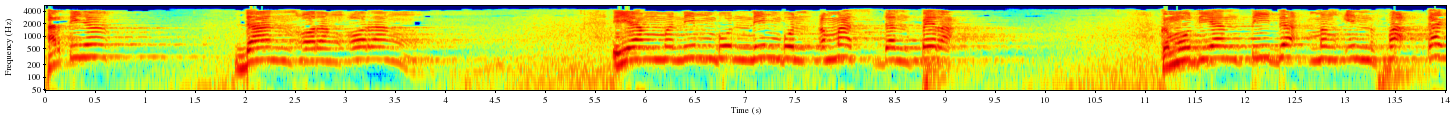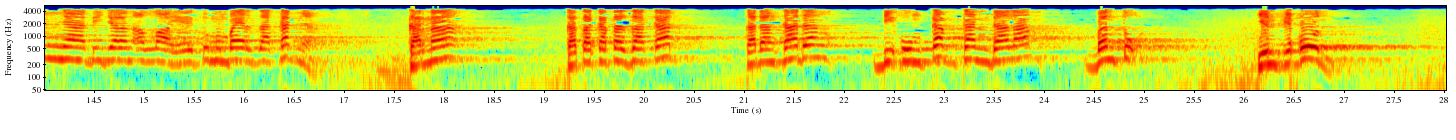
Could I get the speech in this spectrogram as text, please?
Artinya dan orang-orang yang menimbun-nimbun emas dan perak kemudian tidak menginfakkannya di jalan Allah yaitu membayar zakatnya. Karena kata-kata zakat kadang-kadang diungkapkan dalam bentuk yunfiqun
